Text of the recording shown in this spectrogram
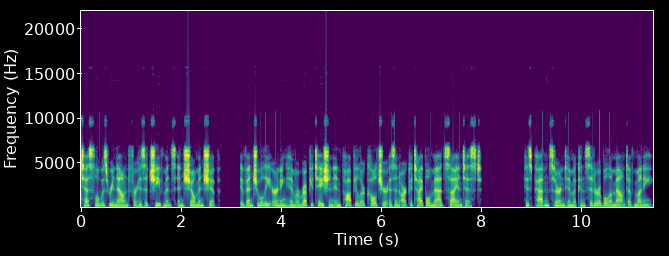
Tesla was renowned for his achievements and showmanship, eventually earning him a reputation in popular culture as an archetypal mad scientist. His patents earned him a considerable amount of money,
